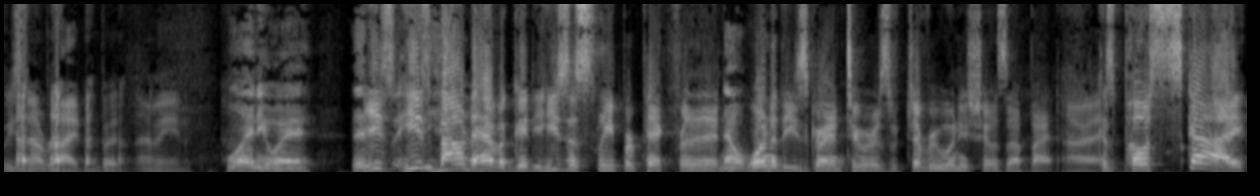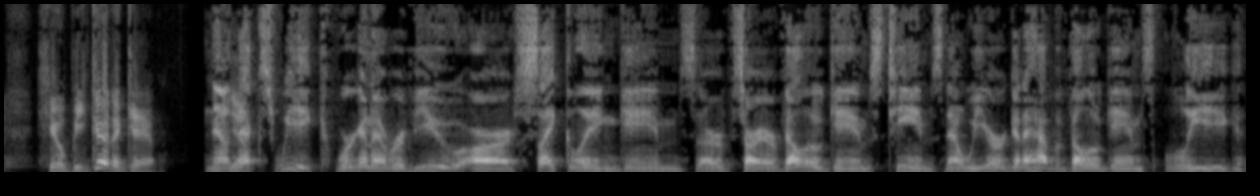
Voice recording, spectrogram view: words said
He's not riding, but I mean, Well, anyway, it- He's he's bound to have a good. He's a sleeper pick for the Now- one of these Grand Tours, whichever one he shows up at. All right. Because post Sky, he'll be good again. now Yeah. next week we're gonna review our cycling games, or sorry, our Velo Games teams. Now we are gonna have a Velo Games league,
